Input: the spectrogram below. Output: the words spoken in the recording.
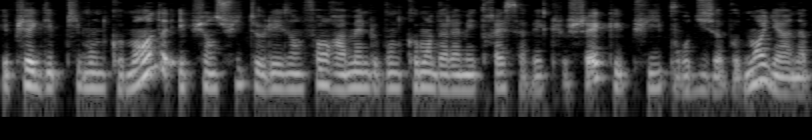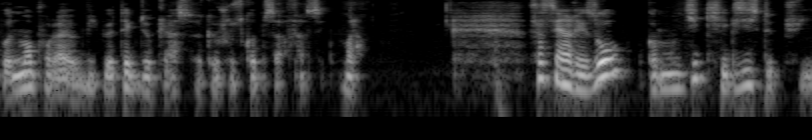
Et puis avec des petits bons de commande. Et puis ensuite, les enfants ramènent le bon de commande à la maîtresse avec le chèque. Et puis pour 10 abonnements, il y a un abonnement pour la bibliothèque de classe, quelque chose comme ça. Enfin, voilà. Ça, c'est un réseau, comme on dit, qui existe depuis,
